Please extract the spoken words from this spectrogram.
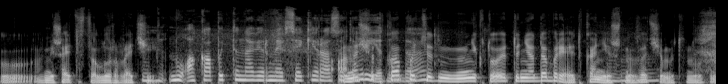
вмешательства лор-врачей. Ну, а капать-то, наверное, всякий раз а это вредно, капать да? никто это не одобряет, конечно. Угу. Зачем это нужно?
